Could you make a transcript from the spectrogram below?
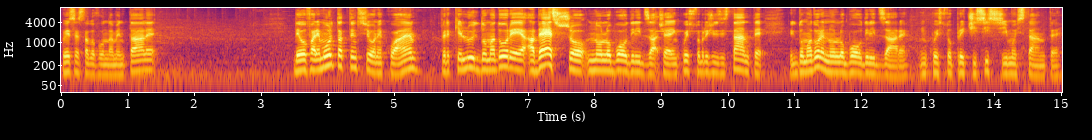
Questo è stato fondamentale. Devo fare molta attenzione qua, eh. Perché lui il domatore adesso non lo può utilizzare. Cioè, in questo preciso istante, il domatore non lo può utilizzare. In questo precisissimo istante.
